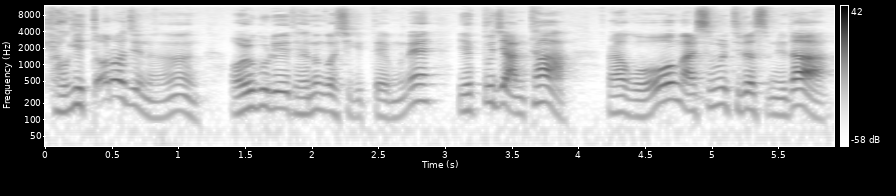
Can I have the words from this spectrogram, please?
격이 떨어지는 얼굴이 되는 것이기 때문에 예쁘지 않다 라고 말씀을 드렸습니다.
